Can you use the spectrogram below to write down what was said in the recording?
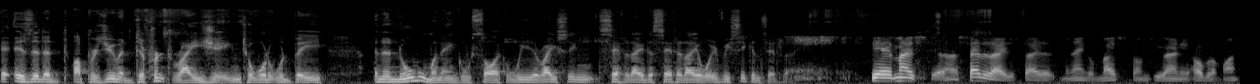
Is it, a, I presume, a different regime to what it would be in a normal Menangle cycle where you're racing Saturday to Saturday or every second Saturday? Yeah, most uh, Saturday to Saturday at Menangle, most times you only hobble once,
